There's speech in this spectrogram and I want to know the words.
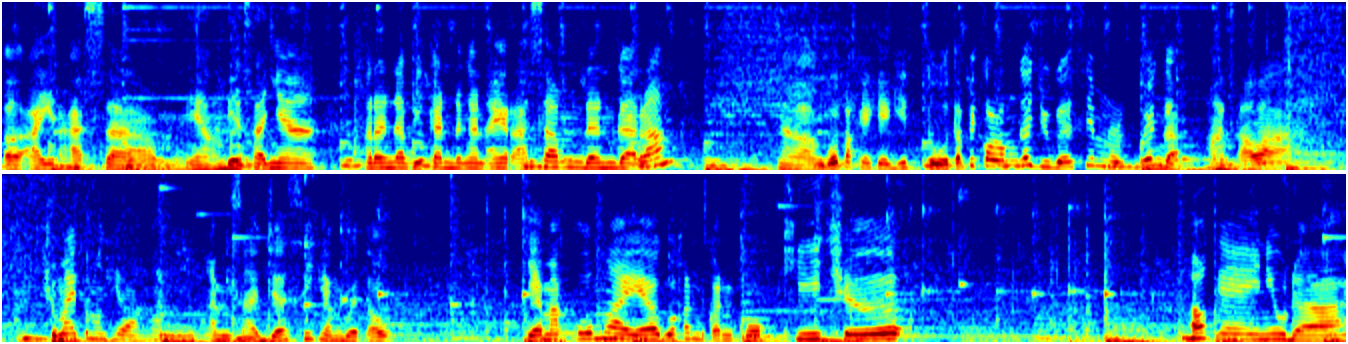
uh, air asam yang biasanya rendam ikan dengan air asam dan garam. Nah, gue pakai kayak gitu. Tapi kalau enggak juga sih menurut gue nggak masalah. Cuma itu menghilangkan amis aja sih yang gue tahu. Ya maklum lah ya, gue kan bukan koki, ce. Oke, ini udah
